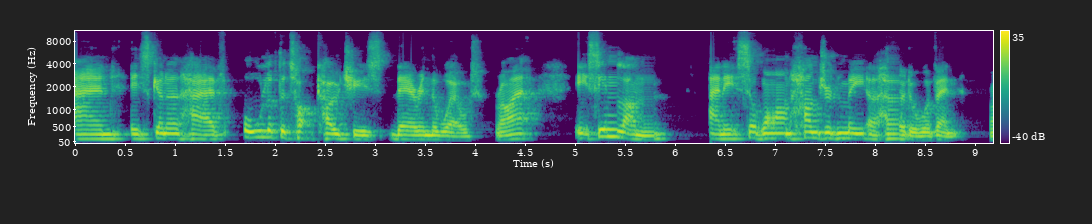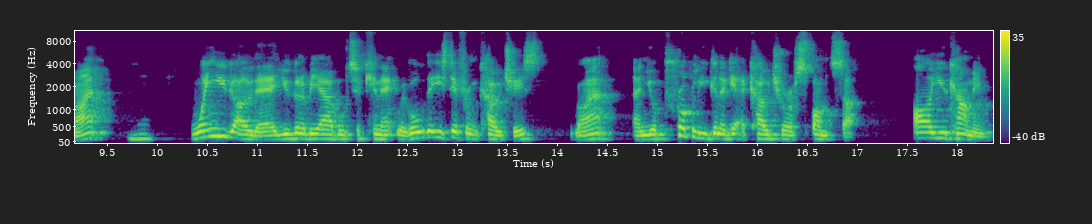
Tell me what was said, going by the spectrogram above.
And it's going to have all of the top coaches there in the world, right? It's in London and it's a 100 meter hurdle event, right? Mm-hmm. When you go there, you're going to be able to connect with all these different coaches, right? And you're probably going to get a coach or a sponsor. Are you coming?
